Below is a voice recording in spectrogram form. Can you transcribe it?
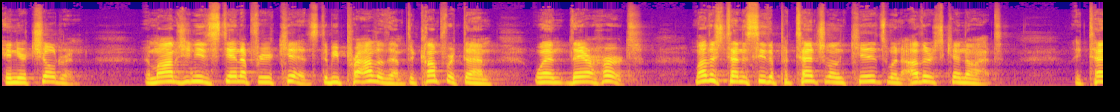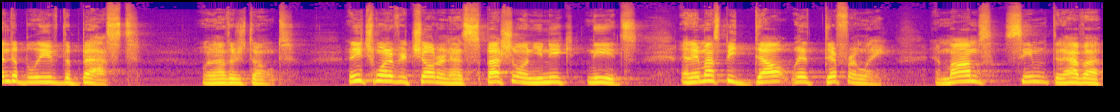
in your children. And moms, you need to stand up for your kids, to be proud of them, to comfort them when they're hurt. Mothers tend to see the potential in kids when others cannot. They tend to believe the best when others don't. And each one of your children has special and unique needs and they must be dealt with differently. And moms seem to have a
